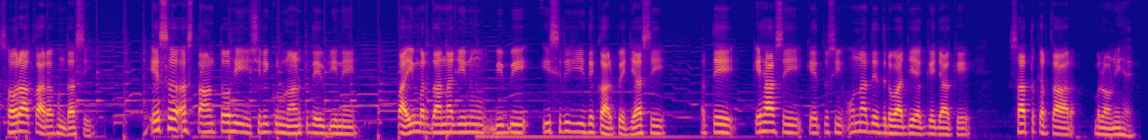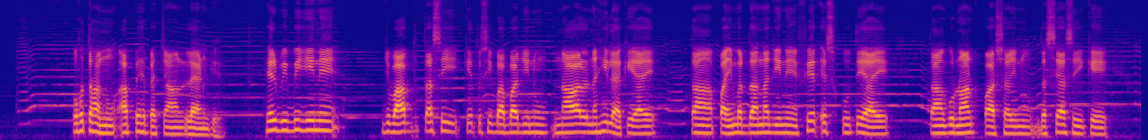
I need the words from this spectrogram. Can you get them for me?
ਸਹੁਰਾ ਘਰ ਹੁੰਦਾ ਸੀ। ਇਸ ਅਸਥਾਨ ਤੋਂ ਹੀ ਸ੍ਰੀ ਗੁਰੂ ਨਾਨਕ ਦੇਵ ਜੀ ਨੇ ਭਾਈ ਮਰਦਾਨਾ ਜੀ ਨੂੰ ਬੀਬੀ ਈਸਰੀ ਜੀ ਦੇ ਘਰ ਭੇਜਿਆ ਸੀ ਅਤੇ ਕਿਹਾ ਸੀ ਕਿ ਤੁਸੀਂ ਉਹਨਾਂ ਦੇ ਦਰਵਾਜ਼ੇ ਅੱਗੇ ਜਾ ਕੇ ਸਤ ਕਰਤਾਰ ਬੁਲਾਉਣੀ ਹੈ। ਉਹ ਤੁਹਾਨੂੰ ਆਪੇ ਪਹਿਚਾਨ ਲੈਣਗੇ। ਫਿਰ ਬੀਬੀ ਜੀ ਨੇ ਜਵਾਬ ਦਿੱਤਾ ਸੀ ਕਿ ਤੁਸੀਂ ਬਾਬਾ ਜੀ ਨੂੰ ਨਾਲ ਨਹੀਂ ਲੈ ਕੇ ਆਏ, ਤਾਂ ਭਾਈ ਮਰਦਾਨਾ ਜੀ ਨੇ ਫਿਰ ਇਸ ਕੂਤੇ ਆਏ ਤਾਂ ਗੁਰੂ ਨਾਨਕ ਪਾਤਸ਼ਾਹ ਜੀ ਨੂੰ ਦੱਸਿਆ ਸੀ ਕਿ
